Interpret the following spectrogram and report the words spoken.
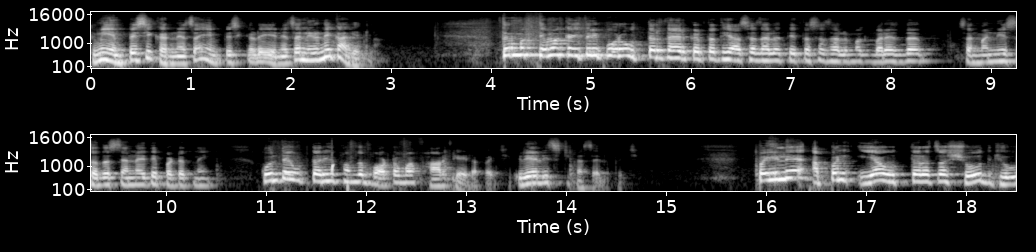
तुम्ही एम पी एस सी करण्याचा एम पी एस सीकडे येण्याचा निर्णय का घेतला? तर मग तेव्हा काहीतरी पोरं उत्तर तयार करतात हे असं झालं ते तसं झालं मग बऱ्याचदा सन्माननीय सदस्यांनाही ते पटत नाही. कोणतेही उत्तर हे फ्रॉम द बॉटम ऑफ हार यायला पाहिजे. रिअलिस्टिक असायला पाहिजे. पहिले आपण या उत्तराचा शोध घेऊ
